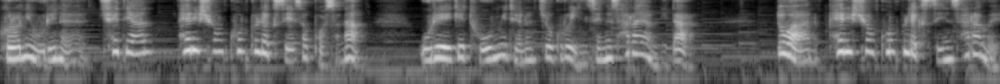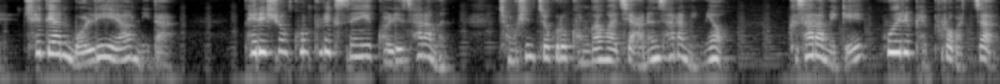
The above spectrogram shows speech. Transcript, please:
그러니 우리는 최대한 페리숑 콤플렉스에서 벗어나 우리에게 도움이 되는 쪽으로 인생을 살아야 합니다. 또한 페리숑 콤플렉스인 사람을 최대한 멀리해야 합니다. 페리숑 콤플렉스에 걸린 사람은 정신적으로 건강하지 않은 사람이며 그 사람에게 호의를 베풀어봤자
